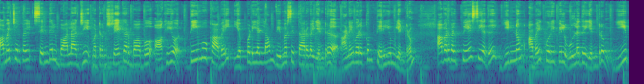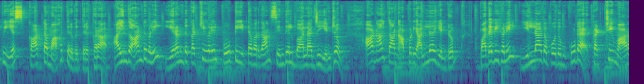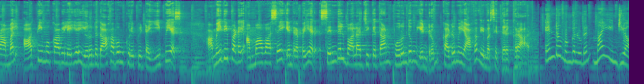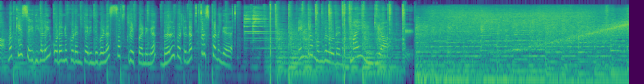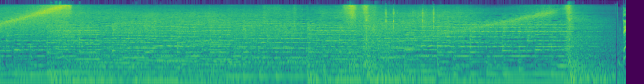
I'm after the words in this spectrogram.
அமைச்சர்கள் செந்தில் பாலாஜி மற்றும் சேகர் பாபு ஆகியோர் திமுகவை எப்படியெல்லாம் விமர்சித்தார்கள் என்று அனைவருக்கும் தெரியும் என்றும் அவர்கள் பேசியது இன்னும் அவை குறிப்பில் உள்ளது என்றும் இபிஎஸ் காட்டமாக தெரிவித்திருக்கிறார். ஐந்து ஆண்டுகளில் இரண்டு கட்சிகளில் போட்டியிட்டவர்தான் செந்தில் பாலாஜி என்றும் ஆனால் தான் அப்படி அல்ல என்றும் பதவிகளில் இல்லாத போதும் கூட கட்சி மாறாமல் அதிமுகவிலேயே இருந்ததாகவும் குறிப்பிட்ட இபிஎஸ் அமைதிப்படை அமாவாசை என்ற பெயர் செந்தில் பாலாஜிக்கு தான் பொருந்தும் என்றும் கடுமையாக விமர்சித்திருக்கிறார். என்றும் உங்களுடன் மை இந்தியா. முக்கிய செய்திகளை உடனுக்குடன் தெரிந்து கொள்ள சப்ஸ்கிரைப் பண்ணுங்க பெல் பட்டனை பிரஸ் பண்ணுங்க. என்றும் உங்களுடன் மை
